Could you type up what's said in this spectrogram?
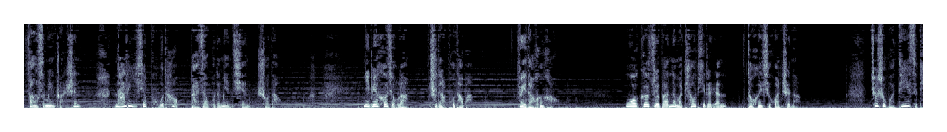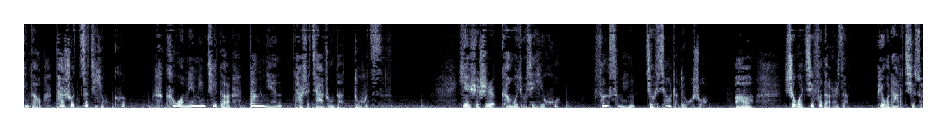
方思明转身，拿了一些葡萄摆在我的面前，说道：“你别喝酒了，吃点葡萄吧，味道很好。我哥嘴巴那么挑剔的人，都很喜欢吃呢。”这是我第一次听到他说自己有哥，可我明明记得当年他是家中的独子。也许是看我有些疑惑，方思明就笑着对我说：“啊，是我继父的儿子，比我大了七岁。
